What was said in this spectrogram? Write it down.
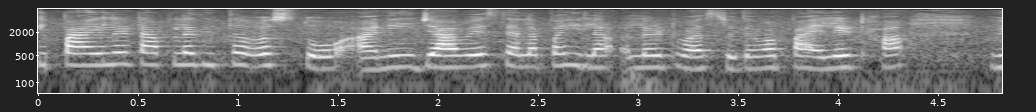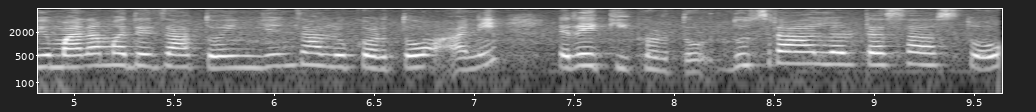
की पायलट आपला तिथं असतो आणि ज्यावेळेस त्याला पहिला अलर्ट वाचतो तेव्हा पायलट हा विमानामध्ये जातो इंजिन चालू करतो आणि रेकी करतो. दुसरा अलर्ट असा असतो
